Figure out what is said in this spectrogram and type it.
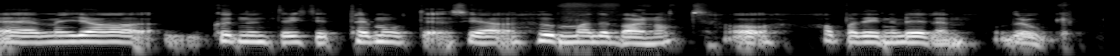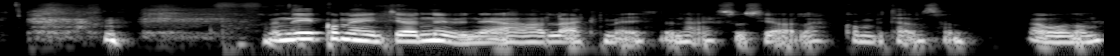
Eh, men jag kunde inte riktigt ta emot det så jag hummade bara något och hoppade in i bilen och drog. Men det kommer jag inte göra nu när jag har lärt mig den här sociala kompetensen av honom.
